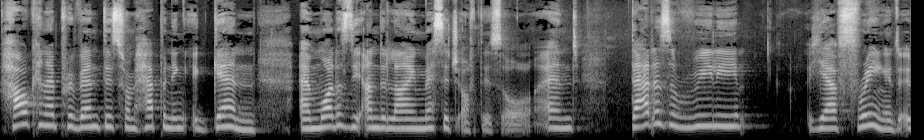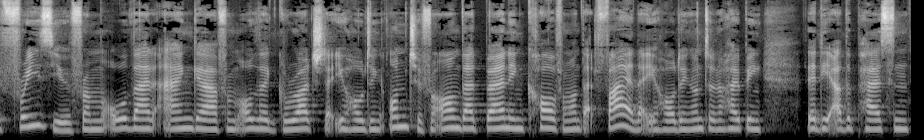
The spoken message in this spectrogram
How can I prevent this from happening again? And what is the underlying message of this all? And that is a really yeah freeing it, it frees you from all that anger from all the grudge that you're holding on to from all that burning coal from all that fire that you're holding on to and hoping that the other person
